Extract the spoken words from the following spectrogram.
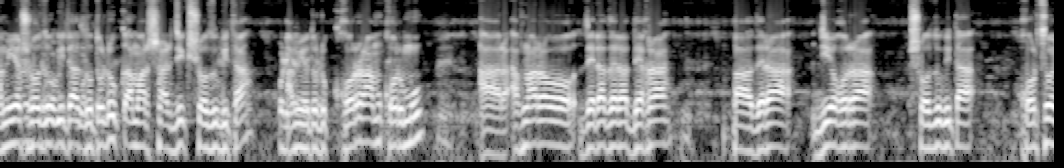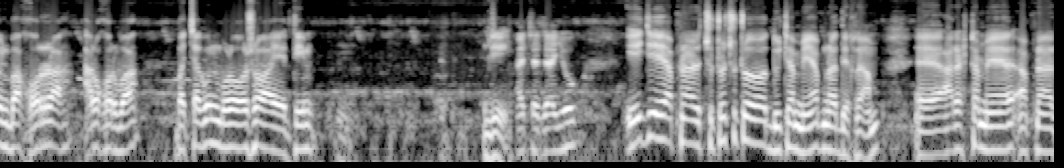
আমিও সহযোগিতা যতটুক আমার সার্জিক সহযোগিতা আমি অতটুক করলাম কর্মু। আর আপনারাও যারা যারা দেখরা বা যারা জিও করা সহযোগিতা করছেন বা কররা আরও করবা। বাচ্চাগুন বড় অসহায় এতিম। জি। আচ্ছা যাই হোক। এই যে আপনার ছোট ছোট দুইটা মেয়ে আপনারা দেখলাম আর একটা মেয়ে আপনার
